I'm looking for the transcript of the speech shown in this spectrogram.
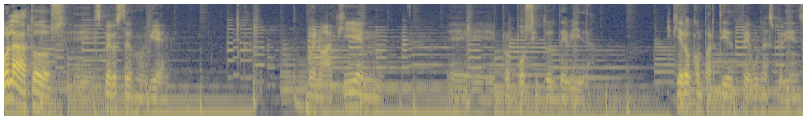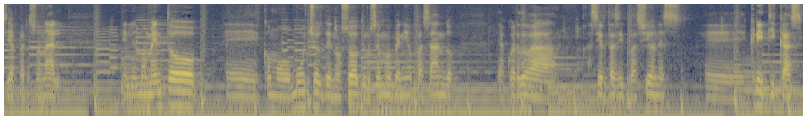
Hola a todos, eh, espero estén muy bien. Bueno, aquí en eh, propósitos de vida, quiero compartirte una experiencia personal. En el momento, eh, como muchos de nosotros hemos venido pasando, de acuerdo a, ciertas situaciones críticas,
